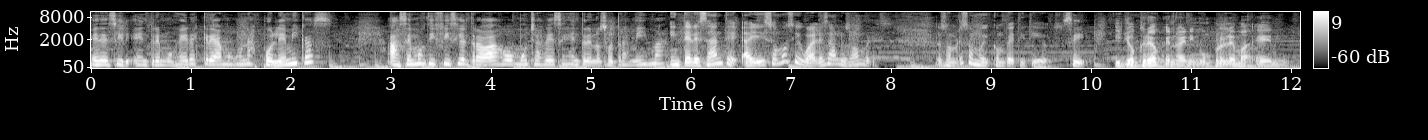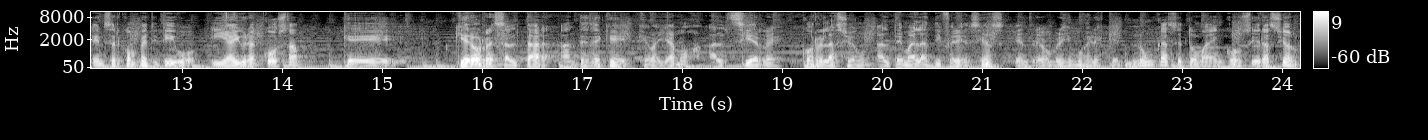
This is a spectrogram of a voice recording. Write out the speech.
Es decir, entre mujeres creamos unas polémicas, hacemos difícil el trabajo muchas veces entre nosotras mismas. interesante. Ahí somos iguales a los hombres. Los hombres son muy competitivos. Sí, Y yo creo que no hay ningún problema en, en ser competitivo. Y hay una cosa que quiero resaltar antes de que, que vayamos al cierre con relación al tema de las diferencias entre hombres y mujeres que nunca se toma en consideración.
